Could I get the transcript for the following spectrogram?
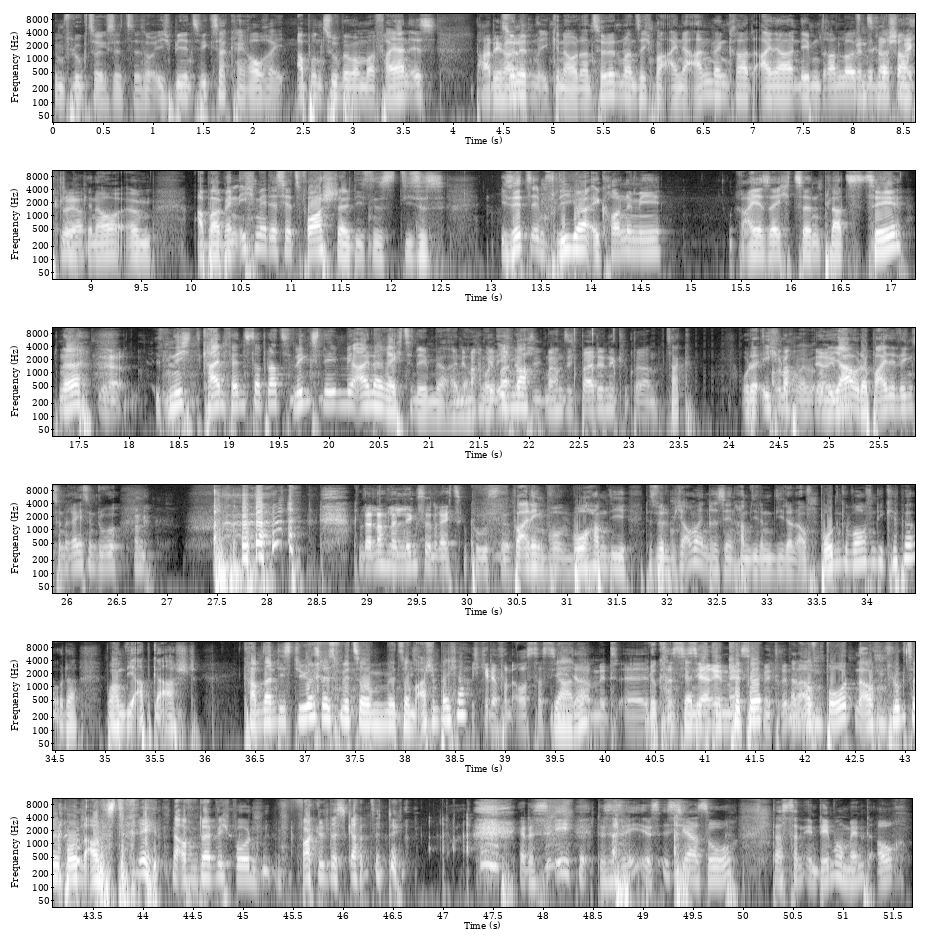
im Flugzeug sitze, so, ich bin jetzt wie gesagt kein Raucher, ab und zu, wenn man mal feiern ist, Party zündet, halt. Genau, dann zündet man sich mal eine an, wenn gerade einer nebendran läuft Wenn's mit der Schachtel. Schmeckt, ja. Genau. Ähm, aber wenn ich mir das jetzt vorstelle, dieses, dieses, ich sitze im Flieger, Economy, Reihe 16, Platz C, ne? Ja. Ist nicht kein Fensterplatz, links neben mir einer, rechts neben mir einer. Und, und ich mach, machen sich beide eine Kippe an. Zack. Oder ich mache, oder, ja, ja, oder beide links und rechts und du. Und Und dann noch nach links und rechts gepustet. Vor allen Dingen, wo, wo haben die, das würde mich auch mal interessieren, haben die dann die dann auf den Boden geworfen, die Kippe? Oder wo haben die abgeascht? Kam dann die Stewardess mit so, mit so einem Aschenbecher? Ich gehe davon aus, dass die ja, ne? da mit äh, Du kannst ja nicht die Kippe mit drin dann haben. auf dem Boden, auf dem Flugzeugboden austreten, auf dem Teppichboden fackelt das ganze Ding. Ja, das ist eh, das ist eh, es ist ja so, dass dann in dem Moment auch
